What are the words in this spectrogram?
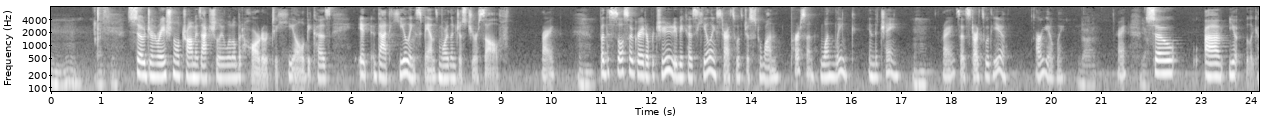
Mm-hmm. I see. So generational trauma is actually a little bit harder to heal because it that healing spans more than just yourself, right? Mm-hmm. But this is also a great opportunity because healing starts with just one person, one link in the chain, mm-hmm. right? So it starts with you, arguably. Got it. Right. Yeah. So, um, you like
